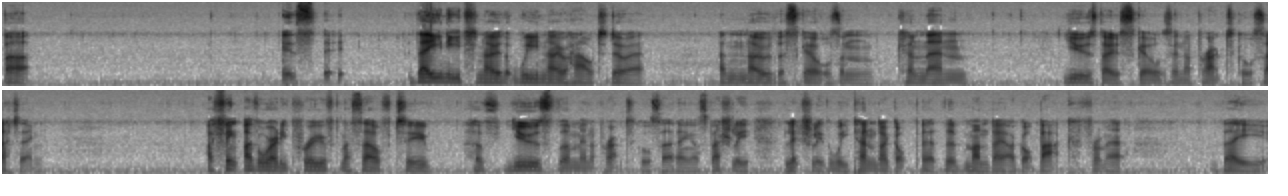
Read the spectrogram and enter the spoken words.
But it's it, they need to know that we know how to do it and know the skills and can then use those skills in a practical setting. I think I've already proved myself to have used them in a practical setting, especially literally the weekend I got, uh, the Monday I got back from it. They,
